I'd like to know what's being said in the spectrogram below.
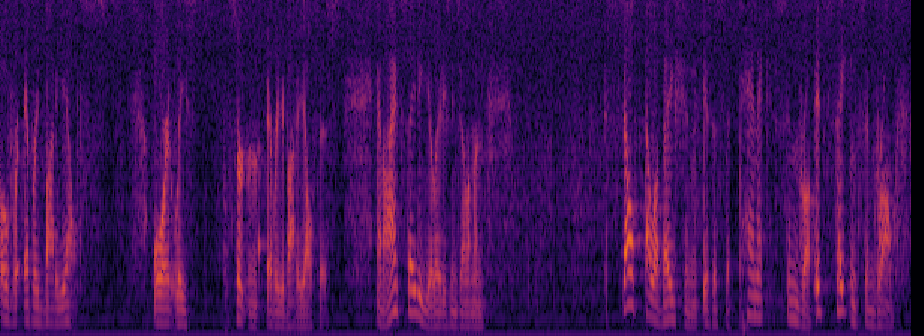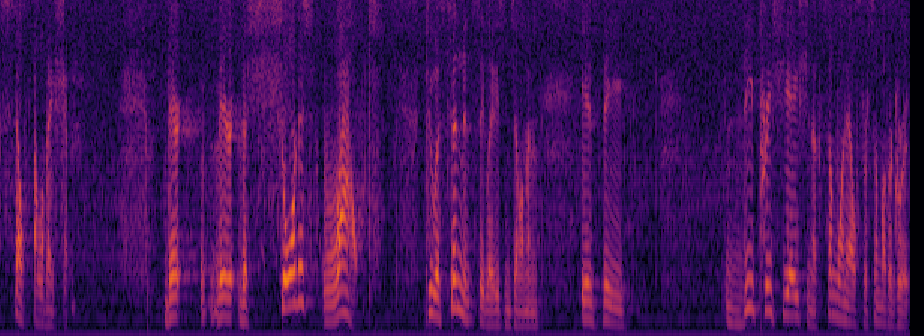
over everybody else, or at least certain everybody else's. And I say to you, ladies and gentlemen, self-elevation is a satanic syndrome. It's Satan's syndrome, self-elevation. They're, they're, the shortest route to ascendancy, ladies and gentlemen, is the depreciation of someone else or some other group.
